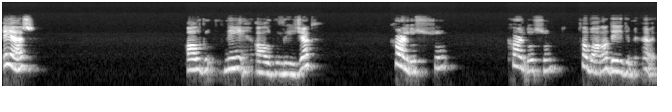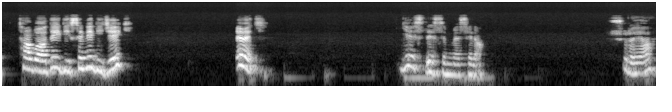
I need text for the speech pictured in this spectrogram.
Eğer algı, neyi algılayacak? Carlos'un Carlos'un tabağına değdi mi? Evet. Tabağa değdiyse ne diyecek? Evet. Yes desin mesela. Şuraya.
